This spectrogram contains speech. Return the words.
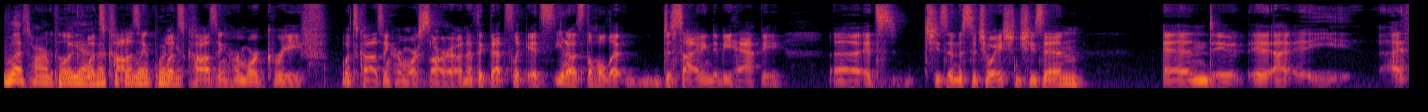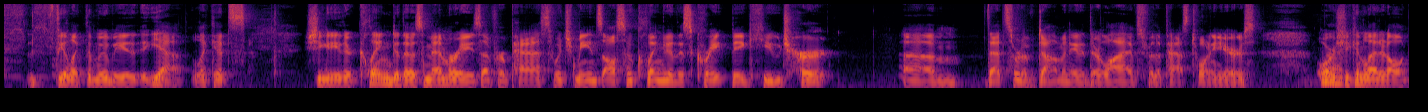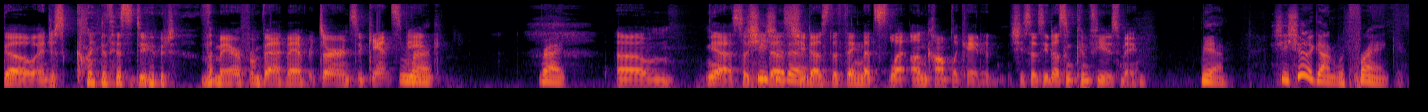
Less harmful, like yeah. what's that's a good way causing what's it. causing her more grief what's causing her more sorrow and i think that's like it's you know it's the whole like, deciding to be happy uh it's she's in the situation she's in and it, it i i feel like the movie yeah like it's she could either cling to those memories of her past which means also cling to this great big huge hurt um that sort of dominated their lives for the past 20 years or she can let it all go and just cling to this dude, the mayor from Batman Returns, who can't speak. Right. Right. Um, yeah, so she, She does. She does the thing that's le- uncomplicated. She says he doesn't confuse me. Yeah. She should have gone with Frank.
